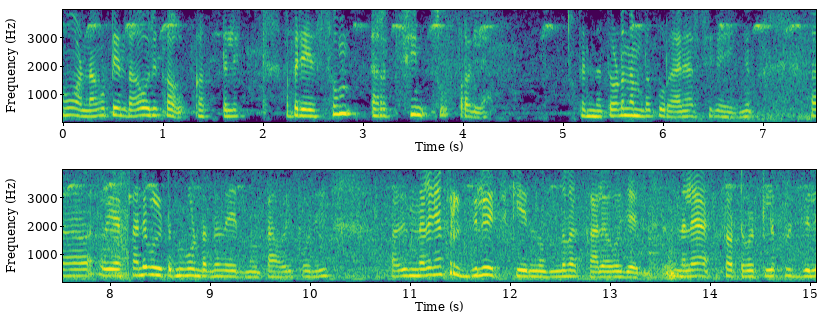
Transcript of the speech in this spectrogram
ഓ അണ്ണാൻകുട്ടി എന്താ ഒരു കത്തൽ അപ്പോൾ രസവും ഇറച്ചിയും സൂപ്പറല്ലേ? അപ്പോൾ ഇന്നത്തോടെ നമ്മുടെ ഖുറാൻ ഇറച്ചി കഴിഞ്ഞു. റിയാസ്ഖാന്റെ വീട്ടിൽ നിന്ന് കൊണ്ടുവന്നതായിരുന്നു കേട്ടോ ഒരു പൊതി അത് ഇന്നലെ ഞാൻ ഫ്രിഡ്ജിൽ വെച്ചിരിക്കുന്നു ഒന്ന് വെക്കാലോ വിചാരിച്ചിട്ട്. ഇന്നലെ തൊട്ട വീട്ടിൽ ഫ്രിഡ്ജിൽ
